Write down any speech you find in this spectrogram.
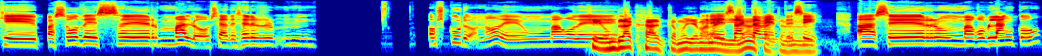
que pasó de ser malo, o sea, de ser mm, oscuro, ¿no? De un mago de... Sí, un Black Hat, como llaman allí, Exactamente, sí. A ser un mago blanco,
